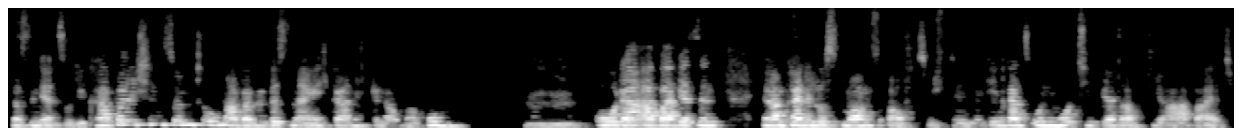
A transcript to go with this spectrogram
Das sind jetzt so die körperlichen Symptome, aber wir wissen eigentlich gar nicht genau warum. Mhm. Oder aber wir sind, wir haben keine Lust, morgens aufzustehen. Wir gehen ganz unmotiviert auf die Arbeit.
